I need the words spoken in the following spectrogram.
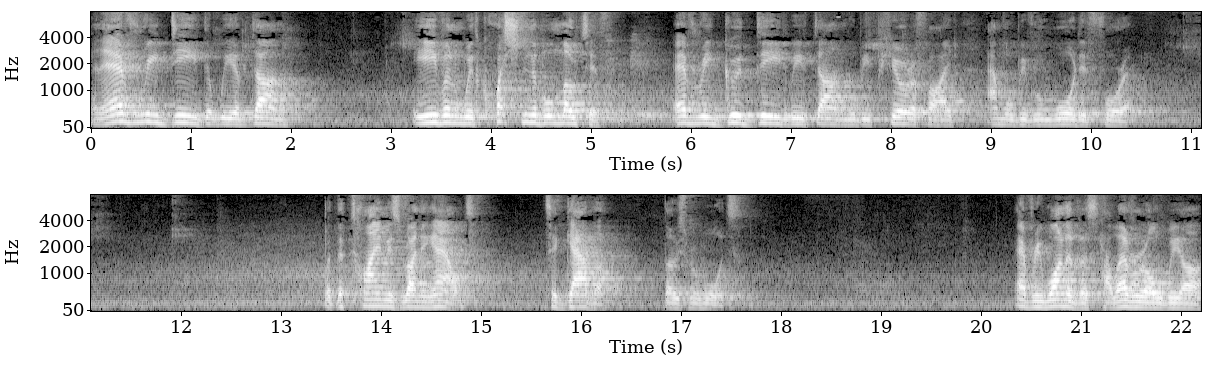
And every deed that we have done, even with questionable motive, every good deed we've done will be purified and will be rewarded for it. But the time is running out to gather those rewards. Every one of us, however old we are,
